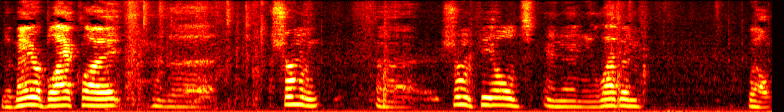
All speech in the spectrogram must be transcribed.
The Mayor Blacklight, the Sherman uh, Sherman Fields, and then 11. Well,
